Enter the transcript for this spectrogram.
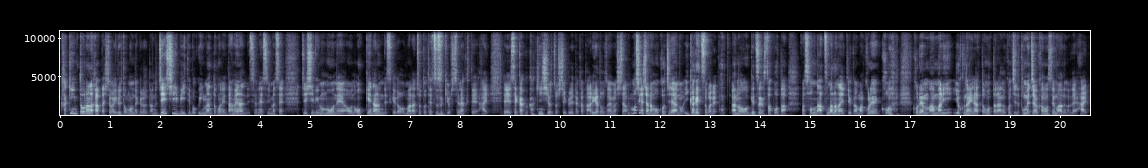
課金通らなかった人がいるると思うんだけど、あの、JCB って僕今んとこね、ダメなんですよね。すいません。JCB ももうね、あの、OK になるんですけど、まだちょっと手続きをしてなくて、はい。えー、せっかく課金しようとしてくれた方、ありがとうございました。もしかしたらもうこっちであの、1ヶ月とかで、あの、月額サポーター、まあ、そんな集まらないというか、まあ、これ、ここれ、まあ、あんまり良くないなと思ったら、あの、こっちで止めちゃう可能性もあるので、はい。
